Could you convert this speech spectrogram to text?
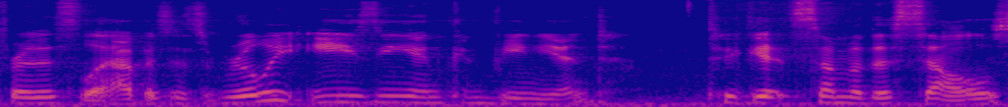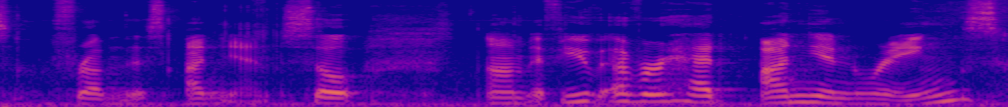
for this lab is it's really easy and convenient to get some of the cells from this onion. So um, if you've ever had onion rings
